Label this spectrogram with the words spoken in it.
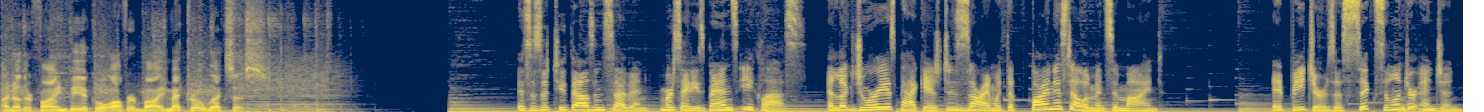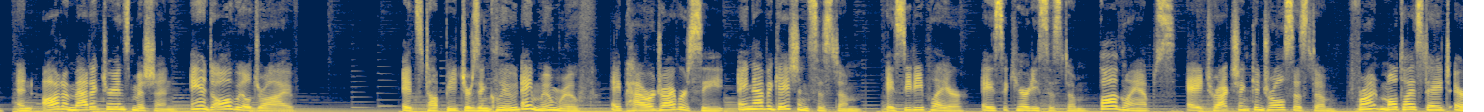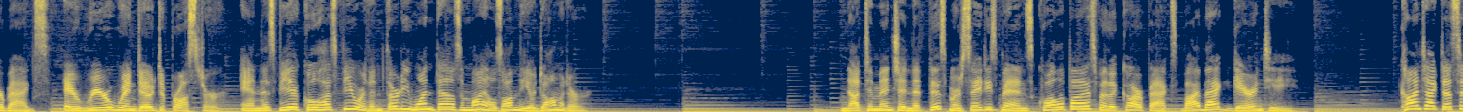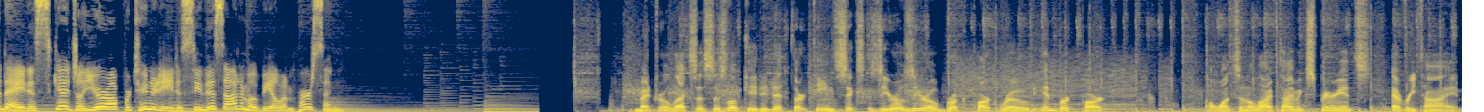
Another fine vehicle offered by Metro Lexus. This is a 2007 Mercedes-Benz E-Class, a luxurious package designed with the finest elements in mind. It features a six-cylinder engine, an automatic transmission, and all-wheel drive. Its top features include a moonroof, a power driver's seat, a navigation system, a CD player, a security system, fog lamps, a traction control system, front multi-stage airbags, a rear window defroster, and this vehicle has fewer than 31,000 miles on the odometer. Not to mention that this Mercedes-Benz qualifies for the Carfax buyback guarantee. Contact us today to schedule your opportunity to see this automobile in person. Metro Lexus is located at 13600 Brook Park Road in Brook Park. A once in a lifetime experience every time.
